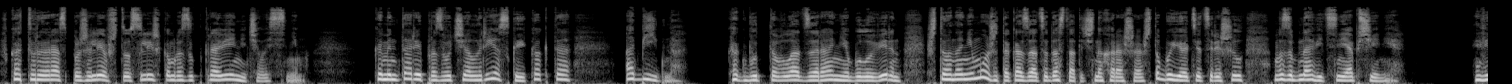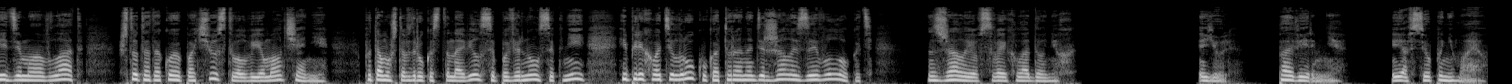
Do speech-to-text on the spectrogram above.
в который раз пожалев, что слишком разоткровенничалась с ним — Комментарий прозвучал резко и как-то обидно. Как будто Влад заранее был уверен, что она не может оказаться достаточно хороша, чтобы ее отец решил возобновить с ней общение. Видимо, Влад что-то такое почувствовал в ее молчании, потому что вдруг остановился, повернулся к ней и перехватил руку, которой она держалась за его локоть, сжал ее в своих ладонях. «Юль, поверь мне, я все понимаю.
